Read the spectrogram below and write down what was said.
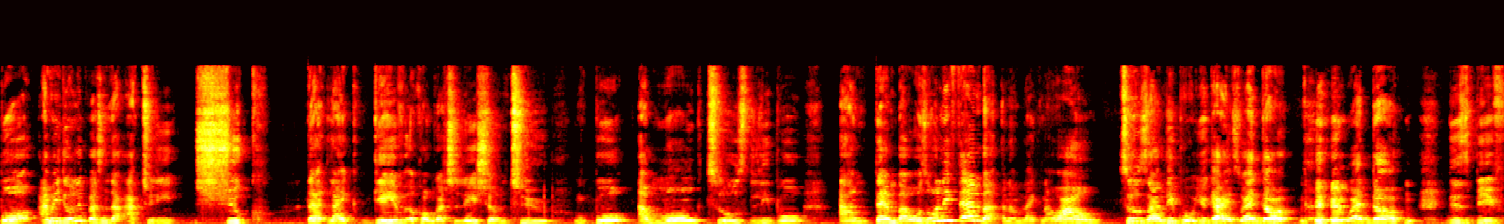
But I mean, the only person that actually shook that like gave a congratulation to Mpho among Tools, Libo, and Themba was only Themba. And I'm like, now wow, Tools and Libo, you guys, well done. well done. This beef,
